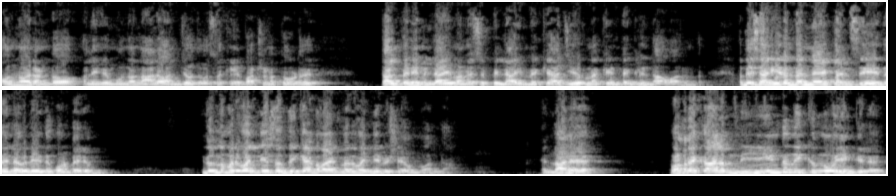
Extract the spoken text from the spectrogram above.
ഒന്നോ രണ്ടോ അല്ലെങ്കിൽ മൂന്നോ നാലോ അഞ്ചോ ദിവസമൊക്കെ ഭക്ഷണത്തോട് താല്പര്യമില്ലായ്മ വിശപ്പില്ലായ്മയൊക്കെ അജീർണൊക്കെ ഉണ്ടെങ്കിൽ ഉണ്ടാവാറുണ്ട്. അത് ശരീരം തന്നെ ക്ലൻസ് ചെയ്ത് ലെവൽ ചെയ്ത് കൊണ്ടുവരും. ഇതൊന്നും ഒരു വലിയ ശ്രദ്ധിക്കേണ്ടതായിട്ടുള്ള ഒരു വലിയ വിഷയമൊന്നുമല്ല. എന്നാൽ വളരെ കാലം നീണ്ടു നിൽക്കുന്നു എങ്കിൽ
